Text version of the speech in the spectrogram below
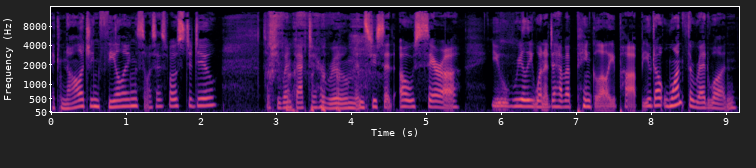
acknowledging feelings? What was I supposed to do?" So she went back to her room and she said, "Oh, Sarah, you really wanted to have a pink lollipop. You don't want the red one.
